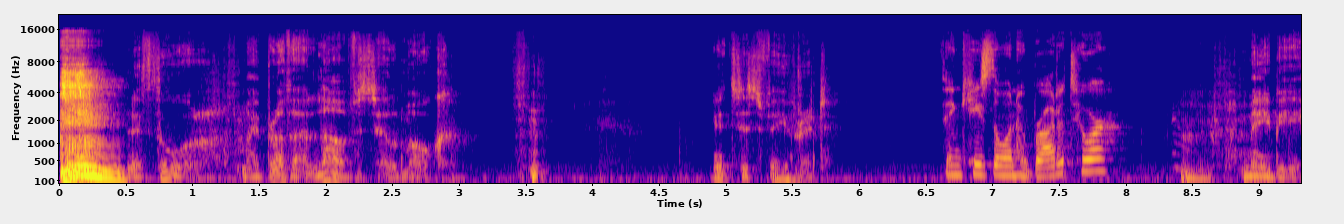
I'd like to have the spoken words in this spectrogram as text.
Lethul, my brother, loves Elmok. it's his favorite. Think he's the one who brought it to her? Hmm, maybe.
